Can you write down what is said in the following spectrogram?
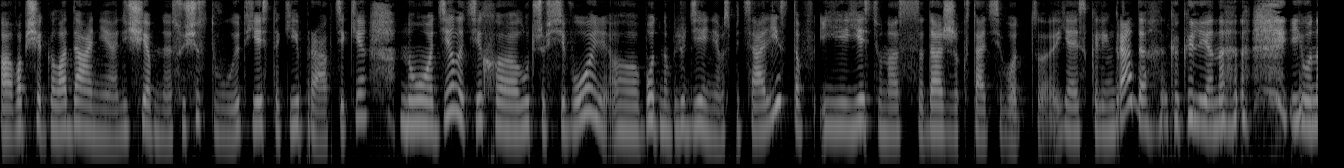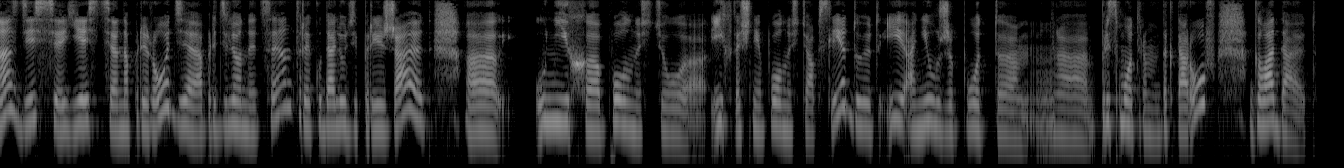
а, вообще голодание лечебное существует, есть такие практики, но делать их э, лучше всего э, под наблюдением специалистов, и есть у нас даже, кстати, вот я из Калининграда, как и Лена, и у нас здесь есть на природе определенные центры, куда люди приезжают, э, у них э, полностью, э, их точнее полностью обследуют, и они уже под э, присмотром докторов голодают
